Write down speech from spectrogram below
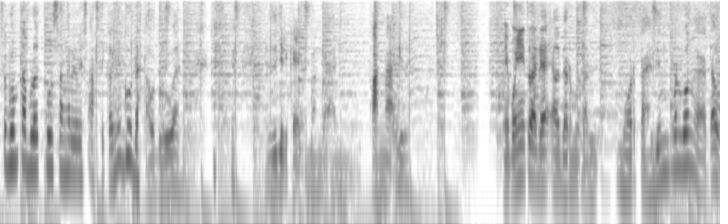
sebelum tablet pulsa ngerilis artikelnya gue udah tahu duluan. Itu jadi kayak kebanggaan fana gitu ya pokoknya itu ada Eldar Murtazin cuman gue nggak tahu.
